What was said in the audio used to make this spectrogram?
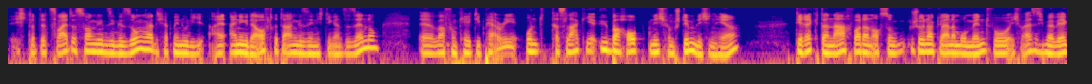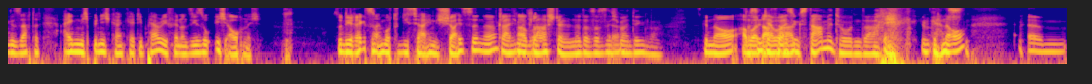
ich glaube, der zweite Song, den sie gesungen hat, ich habe mir nur die ein, einige der Auftritte angesehen, nicht die ganze Sendung, äh, war von Katy Perry und das lag ihr überhaupt nicht vom Stimmlichen her. Direkt danach war dann auch so ein schöner kleiner Moment, wo ich weiß nicht mehr, wer gesagt hat, eigentlich bin ich kein Katy Perry-Fan und sie so, ich auch nicht. So direkt so ein Motto, die ist ja eigentlich scheiße, ne? Gleich mal Aber- klarstellen, ne, dass das nicht Ja. mein Ding war. Genau, aber das sind ja dafür hat- Rising Star Methoden da. Genau. Ähm,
